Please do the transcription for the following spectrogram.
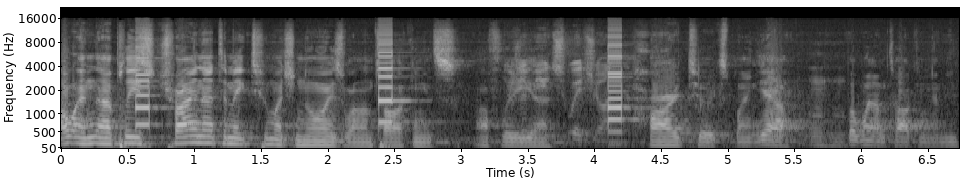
Oh, and uh, please try not to make too much noise while I'm talking. It's awfully uh, switch on. hard to explain. Yeah, but when I'm talking, I mean.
